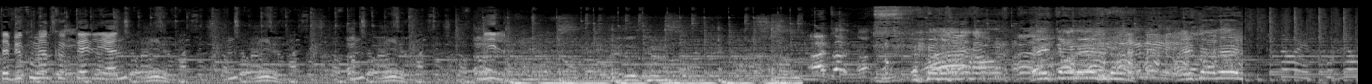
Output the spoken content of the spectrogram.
T'as bu combien de cocktails, Liane Mille. Mille. Mille. 1000. Putain, il est trop bien,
